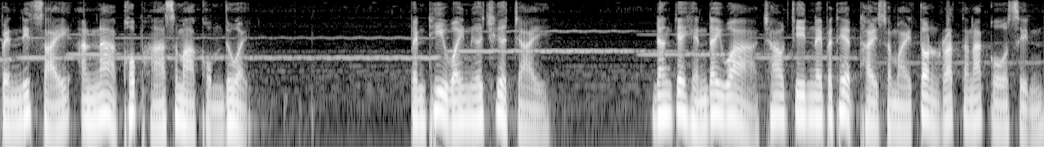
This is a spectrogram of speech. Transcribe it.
เป็นนิสัยอันน่าคบหาสมาคมด้วย เป็นที่ไว้เนื้อเชื่อใจ ดังจะเห็นได้ว่าชาวจีนในประเทศไทยสมัยต้นรัตนโกสินทร์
